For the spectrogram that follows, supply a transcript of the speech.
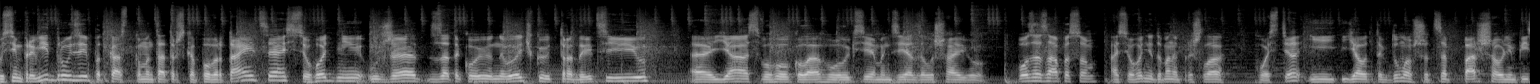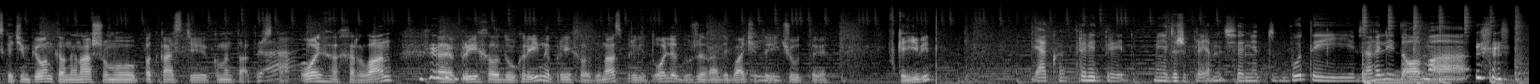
Усім привіт, друзі! Подкаст Коментаторська повертається. Сьогодні, уже за такою невеличкою традицією, е, я свого колегу Олексія Мензія залишаю поза записом. А сьогодні до мене прийшла гостя, і я от так думав, що це перша олімпійська чемпіонка на нашому подкасті коментаторська. Ольга Харлан е, приїхала до України, приїхала до нас. Привіт, Оля. Дуже радий бачити і чути в Києві. Дякую, привіт-привіт. Мені дуже приємно сьогодні тут бути і взагалі вдома.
